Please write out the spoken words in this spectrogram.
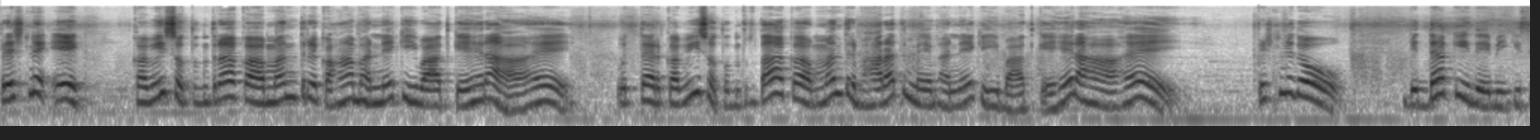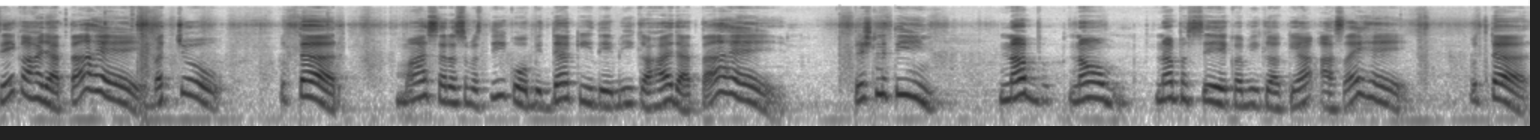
प्रश्न एक, कवि स्वतंत्रता का मंत्र कहाँ भरने की बात कह रहा है? उत्तर कवि स्वतंत्रता का मंत्र भारत में भरने की बात कह रहा है। प्रश्न दो, विद्या की देवी किसे कहा जाता है? बच्चों, उत्तर, माँ सरस्वती को विद्या की देवी कहा जाता है। प्रश्न तीन, नभ, नव, नभ से कवि का क्या आशय है? उत्तर,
